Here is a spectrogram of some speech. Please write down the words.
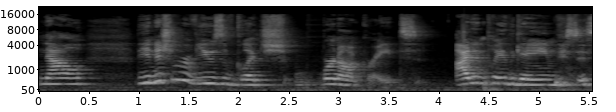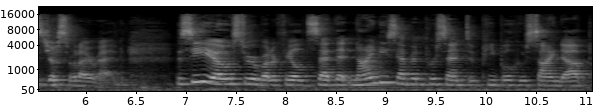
Now, the initial reviews of Glitch were not great. I didn't play the game, this is just what I read. The CEO, Stewart Butterfield, said that 97% of people who signed up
